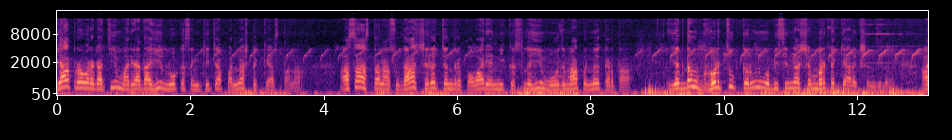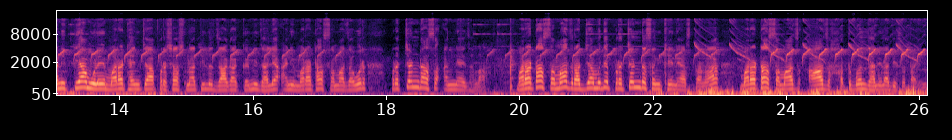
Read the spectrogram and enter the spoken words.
या प्रवर्गाची मर्यादा ही लोकसंख्येच्या पन्नास टक्के असताना. असं असताना सुद्धा शरदचंद्र पवार यांनी कसलंही मोजमाप न करता एकदम घोडचूक करून ओबीसींना शंभर टक्के आरक्षण दिलं. आणि त्यामुळे मराठ्यांच्या प्रशासनातील जागा कमी झाल्या आणि मराठा समाजावर प्रचंड असा अन्याय झाला. मराठा समाज राज्यामध्ये प्रचंड संख्येने असताना मराठा समाज आज हतबल झालेला दिसत आहे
